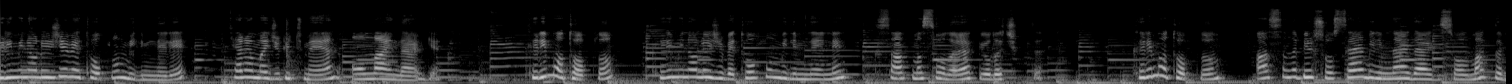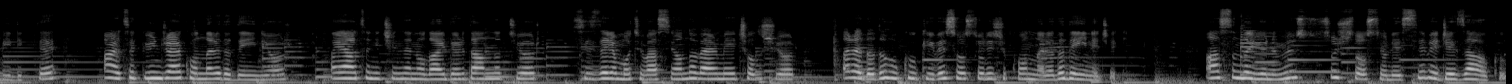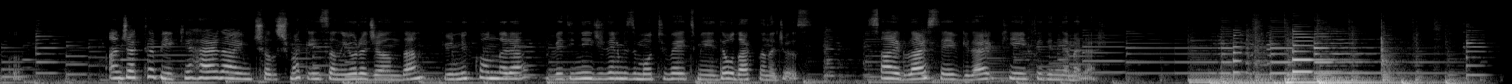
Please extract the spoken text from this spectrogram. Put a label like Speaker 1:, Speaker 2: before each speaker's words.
Speaker 1: Kriminoloji ve Toplum Bilimleri kar amacı gütmeyen online dergi. Krimo Toplum, kriminoloji ve toplum bilimlerinin kısaltması olarak yola çıktı. Krimo Toplum aslında bir sosyal bilimler dergisi olmakla birlikte artık güncel konulara da değiniyor, hayatın içinden olayları da anlatıyor, sizlere motivasyon da vermeye çalışıyor, arada da hukuki ve sosyolojik konulara da değinecek. Aslında yönümüz suç sosyolojisi ve ceza hukuku. Ancak tabii ki her daim çalışmak insanı yoracağından günlük konulara ve dinleyicilerimizi motive etmeye de odaklanacağız. Saygılar, sevgiler, keyifli dinlemeler.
